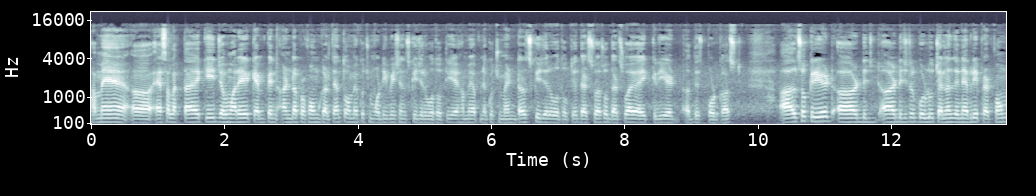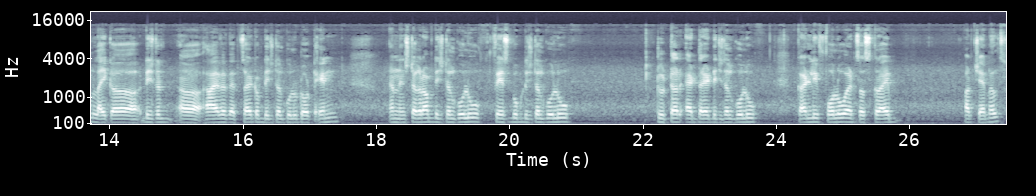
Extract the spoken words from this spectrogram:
हमें uh, ऐसा लगता है कि जब हमारे कैंपेन अंडर परफॉर्म करते हैं तो हमें कुछ मोटिवेशन की ज़रूरत होती है हमें अपने कुछ मैंटर्स की ज़रूरत होती है that's why so that's why I create this podcast also create digital Golu channel in every platform like digital I have a website of digital Golu dot in and Instagram digital Golu, Facebook digital Golu, Twitter at the rate digital Golu. Kindly follow and subscribe our channels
